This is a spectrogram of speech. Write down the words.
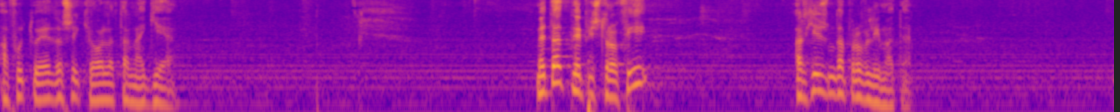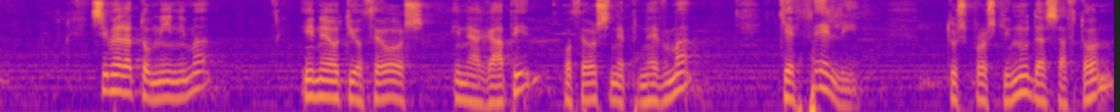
αφού του έδωσε και όλα τα αναγκαία. Μετά την επιστροφή αρχίζουν τα προβλήματα. Σήμερα το μήνυμα είναι ότι ο Θεός είναι αγάπη, ο Θεός είναι πνεύμα και θέλει τους προσκυνούντας Αυτόν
